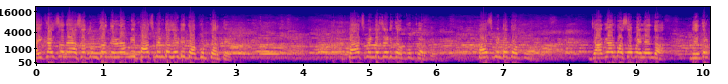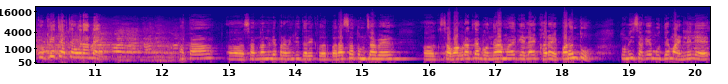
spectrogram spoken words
ऐकायचं नाही असा तुमचा निर्णय मी पाच मिनिटासाठी तहकूब करते. पाच मिनिटासाठी तहकूब करते. पाच मिनिटं तहकूब. जागेवर बसा पहिल्यांदा. नाहीतर कुठली चर्चा होणार नाही. आता सन्माननीय प्रवीणजी दरेकर बराचसा तुमचा वेळ सभागृहातल्या गोंधळामुळे गेलाय खरं आहे परंतु तुम्ही सगळे मुद्दे मांडलेले आहेत.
